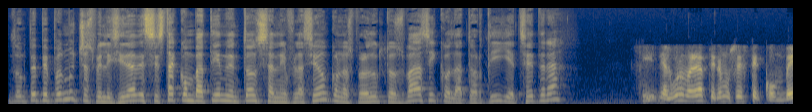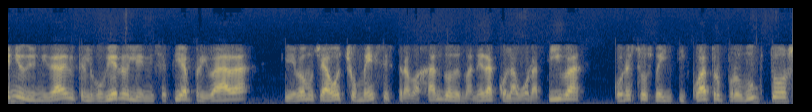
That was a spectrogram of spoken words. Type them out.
Don Pepe, pues muchas felicidades. ¿Se está combatiendo entonces a la inflación con los productos básicos, la tortilla, etcétera? Sí, de alguna manera tenemos este convenio de unidad entre el gobierno y la iniciativa privada, que llevamos ya ocho meses trabajando de manera colaborativa con estos 24 productos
